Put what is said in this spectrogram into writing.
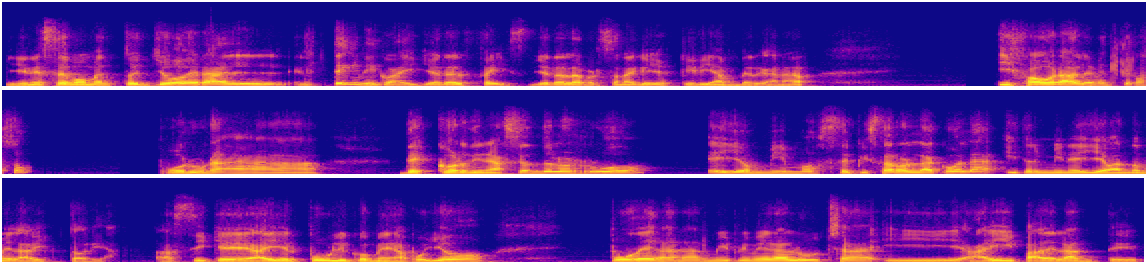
Y en ese momento yo era el, el, técnico ahí, yo era el face, yo era la persona que ellos querían ver ganar. Y favorablemente pasó. Por una descoordinación de los rudos, ellos mismos se pisaron la cola y terminé llevándome la victoria. Así que ahí el público me apoyó, pude ganar mi primera lucha y ahí para adelante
